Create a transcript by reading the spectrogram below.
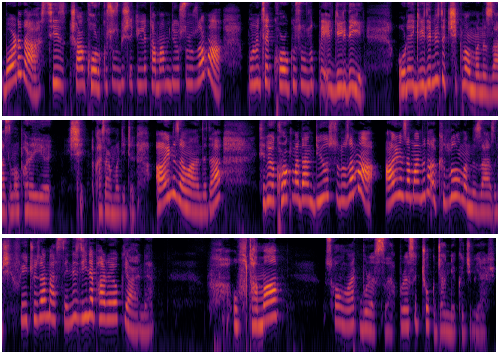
Bu arada siz şu an korkusuz bir şekilde tamam diyorsunuz ama bunun tek korkusuzlukla ilgili değil. Oraya girdiğinizde çıkmamanız lazım o parayı şey- kazanmak için. Aynı zamanda da siz böyle korkmadan diyorsunuz ama aynı zamanda da akıllı olmanız lazım. Şifreyi çözemezseniz yine para yok yani. Of tamam. Son olarak burası. Burası çok can yakıcı bir yer.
